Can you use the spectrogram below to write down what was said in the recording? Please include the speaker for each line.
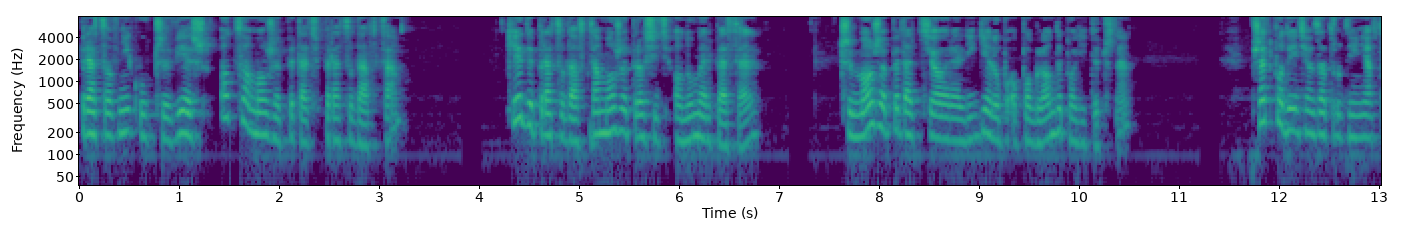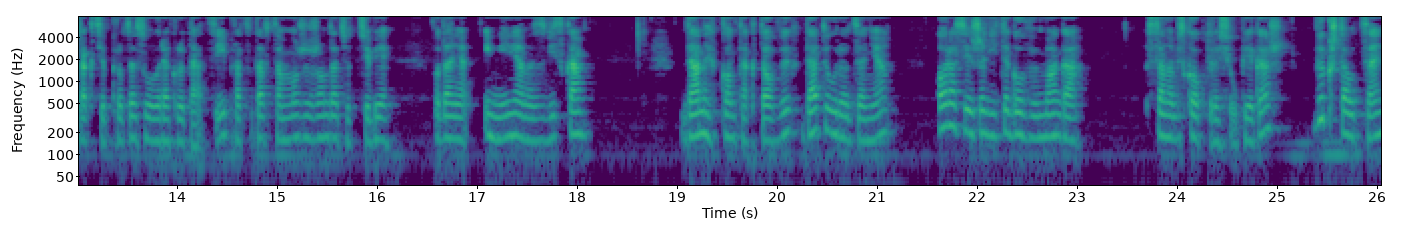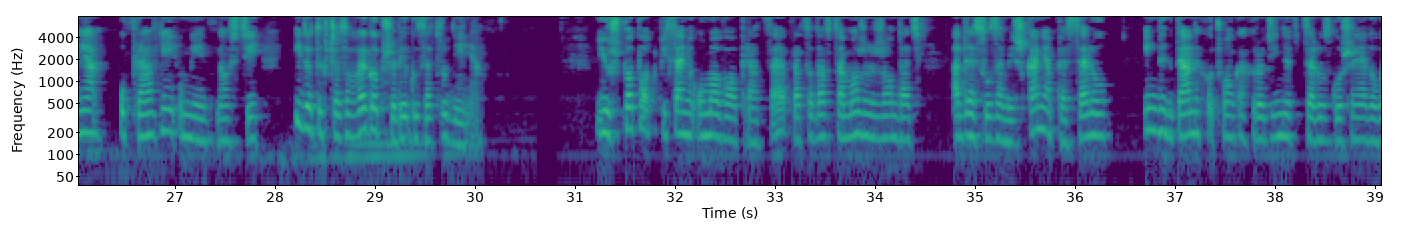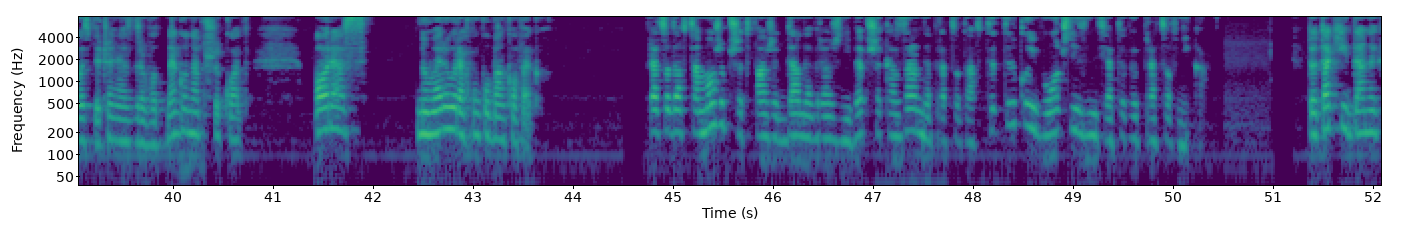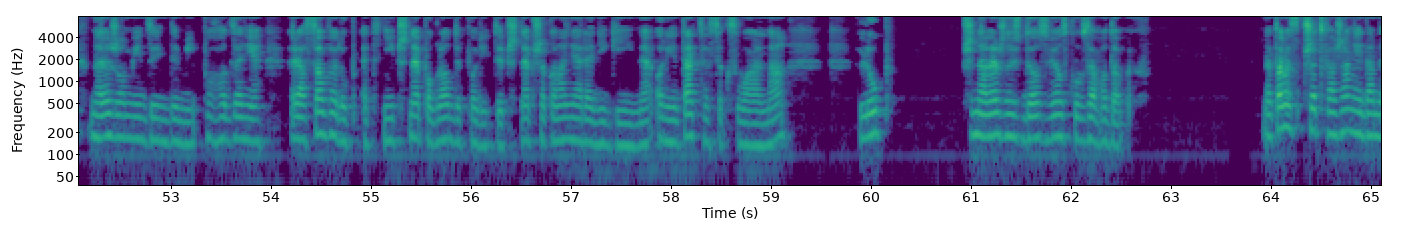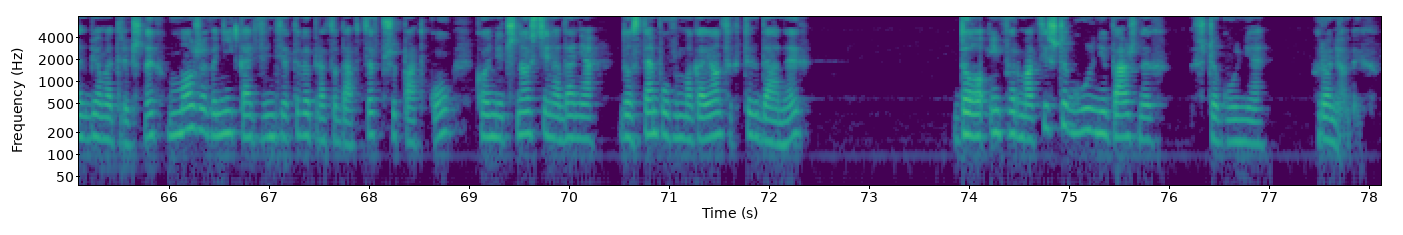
Speaker 1: Pracowniku, czy wiesz, o co może pytać pracodawca? Kiedy pracodawca może prosić o numer PESEL? Czy może pytać Cię o religię lub o poglądy polityczne? Przed podjęciem zatrudnienia w trakcie procesu rekrutacji pracodawca może żądać od Ciebie podania imienia, nazwiska, danych kontaktowych, daty urodzenia oraz, jeżeli tego wymaga stanowisko, o które się ubiegasz, wykształcenia, uprawnień, umiejętności i dotychczasowego przebiegu zatrudnienia. Już po podpisaniu umowy o pracę pracodawca może żądać adresu zamieszkania, PESEL-u, innych danych o członkach rodziny w celu zgłoszenia do ubezpieczenia zdrowotnego na przykład oraz numeru rachunku bankowego. Pracodawca może przetwarzać dane wrażliwe przekazane pracodawcy tylko i wyłącznie z inicjatywy pracownika. Do takich danych należą m.in. pochodzenie rasowe lub etniczne, poglądy polityczne, przekonania religijne, orientacja seksualna lub przynależność do związków zawodowych. Natomiast przetwarzanie danych biometrycznych może wynikać z inicjatywy pracodawcy w przypadku konieczności nadania dostępu wymagających tych danych do informacji szczególnie ważnych, szczególnie chronionych.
